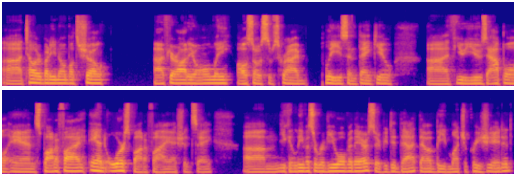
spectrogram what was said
uh tell everybody you know about the show Uh, if you're audio only, also subscribe, please, and thank you. Uh, if you use Apple and Spotify and or Spotify, I should say, um, you can leave us a review over there. So if you did that, that would be much appreciated.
